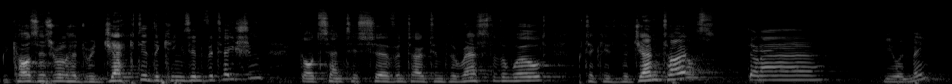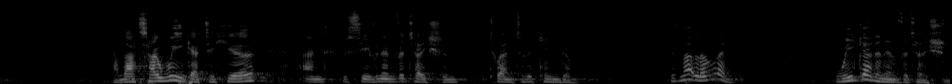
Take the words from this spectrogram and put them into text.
Because Israel had rejected the king's invitation, God sent his servant out into the rest of the world, particularly to the Gentiles. Ta-da! You and me. And that's how we get to hear and receive an invitation to enter the kingdom. Isn't that lovely? We get an invitation.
